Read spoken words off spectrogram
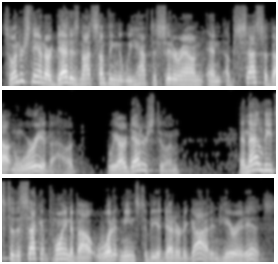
So understand our debt is not something that we have to sit around and obsess about and worry about. We are debtors to Him. And that leads to the second point about what it means to be a debtor to God, and here it is.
